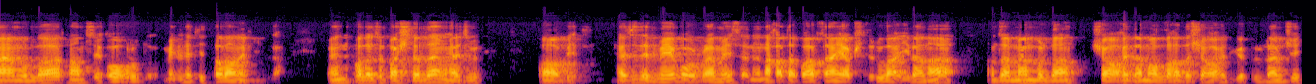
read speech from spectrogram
məmurlar hamısı oğrudur. Milləti talan edirlər. Mən balaca başladım, Həcib abi, Həcib də deməyə qorxuram sənə. Naxata aparıb səni yapışdırırlar İrana. Ancaq mən buradan şahidəm, Allaha da şahid götürürəm ki,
